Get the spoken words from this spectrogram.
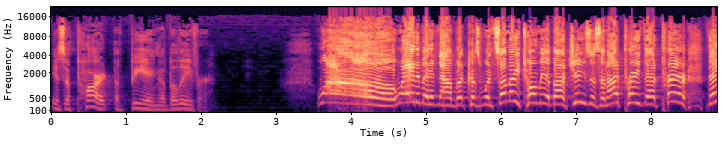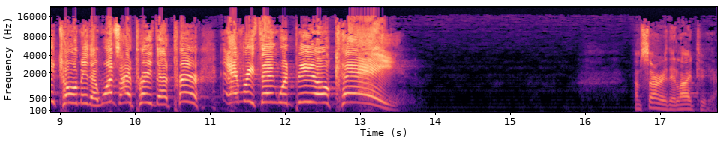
is a part of being a believer. Whoa, wait a minute now, because when somebody told me about Jesus and I prayed that prayer, they told me that once I prayed that prayer, everything would be okay. I'm sorry they lied to you.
